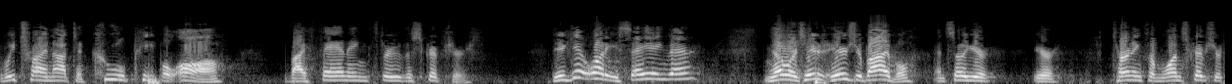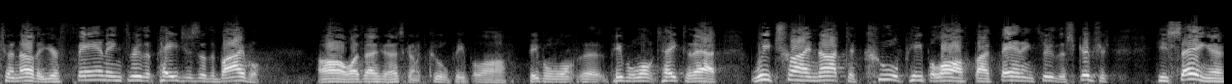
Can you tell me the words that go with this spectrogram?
we try not to cool people off by fanning through the scriptures." Do you get what he's saying there? In other words, here, here's your Bible, and so you're you're turning from one scripture to another. You're fanning through the pages of the Bible. Oh, well, that, that's going to cool people off. People won't, uh, people won't take to that. We try not to cool people off by fanning through the scriptures. He's saying uh,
